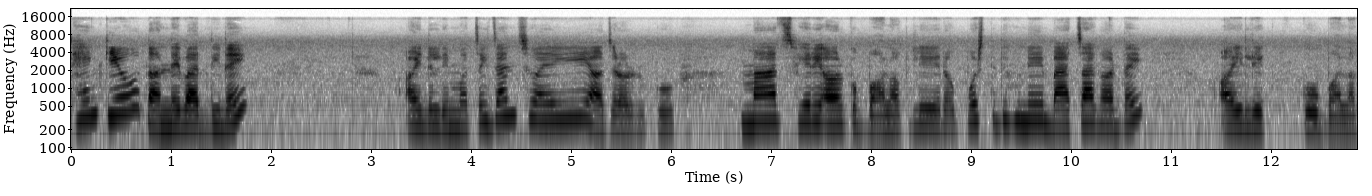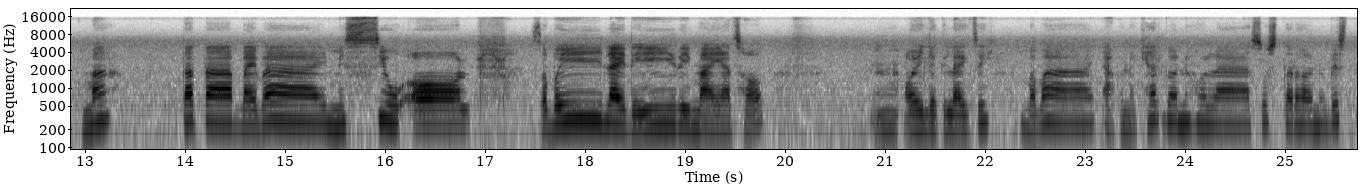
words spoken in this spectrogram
थ्याङ्क यू धन्यवाद दिँदै अहिले म चाहिँ जान्छु है हजुरहरूको माझ फेरि अर्को भलक लिएर उपस्थित हुने बाचा गर्दै अहिलेको भलकमा। Tata bye bye miss you all सबैलाई धेरै माया छ। अहिलेको लागि चाहिँ बाबाई आफ्नो ख्याल गर्नुहोला स्वस्थ रहनु व्यस्त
